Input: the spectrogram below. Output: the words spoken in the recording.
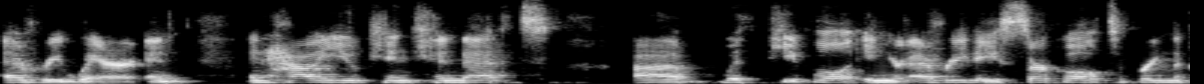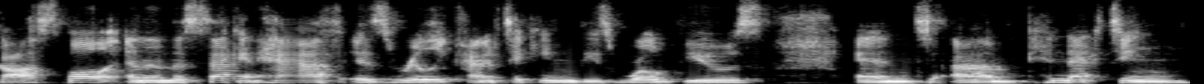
everywhere and, and how you can connect uh, with people in your everyday circle to bring the gospel. And then the second half is really kind of taking these worldviews and um, connecting.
